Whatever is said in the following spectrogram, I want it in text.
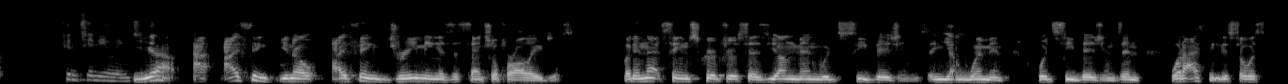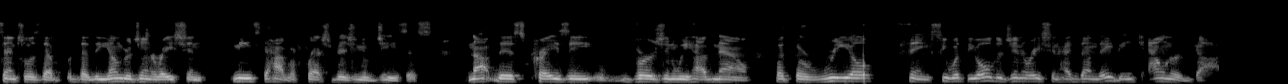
continuing to? Yeah, I, I think you know, I think dreaming is essential for all ages. But in that same scripture, it says young men would see visions and young women would see visions. And what I think is so essential is that, that the younger generation needs to have a fresh vision of Jesus, not this crazy version we have now, but the real thing. See what the older generation had done, they've encountered God.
